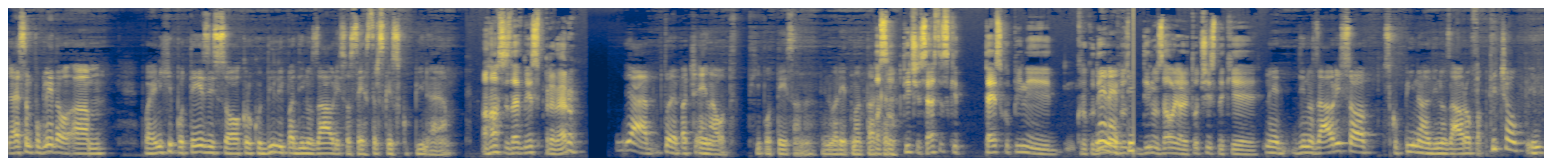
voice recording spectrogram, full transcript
Ja, jaz sem pogledal, um, po eni hipotezi so krokodili in dinozauri so sestrske skupine. Ja. Aha, se zdaj vmes preveril? ja, to je pač ena od hipotez. In verjetno Pa so tako. ptiči sestrski tej skupini krokodilov, Ne, ne, pti- dinozauri ali to čist nekje. Ne, dinozauri so skupina dinozaurov, pa ptičev in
